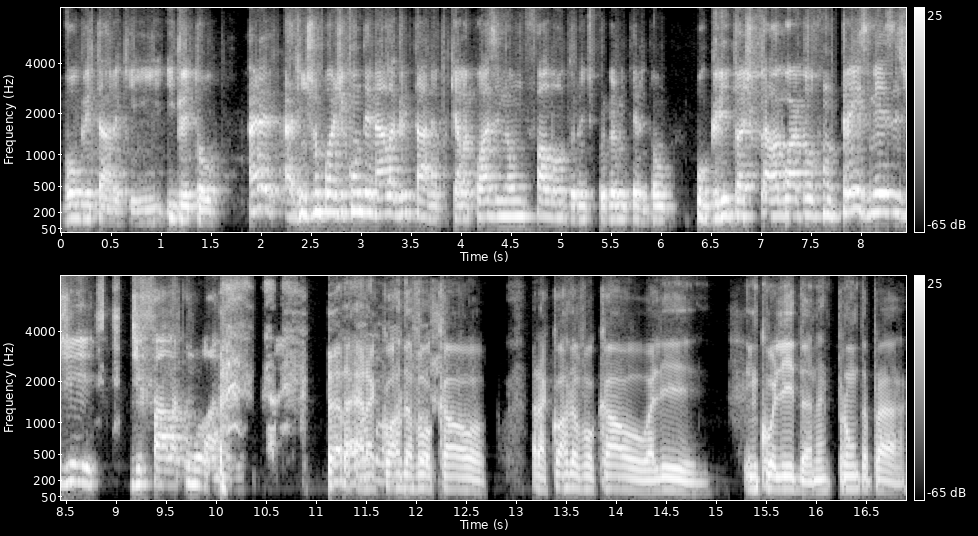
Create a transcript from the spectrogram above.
Vou gritar aqui. E, e gritou. A, a, gente não pode condenar ela a gritar, né? Porque ela quase não falou durante o programa inteiro. Então, o grito, acho que ela guardou com três meses de, de fala acumulada. era, era corda vocal. Era corda vocal ali encolhida, né? Pronta para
